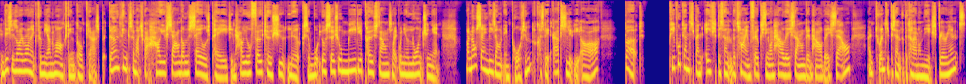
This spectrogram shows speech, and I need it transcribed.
This is ironic for me on a marketing podcast, but don't think so much about how you sound on the sales page and how your photo shoot looks and what your social media post sounds like when you're launching it. I'm not saying these aren't important because they absolutely are, but people tend to spend 80% of the time focusing on how they sound and how they sell, and 20% of the time on the experience.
